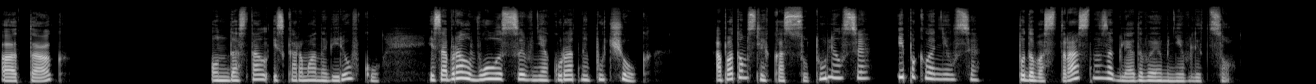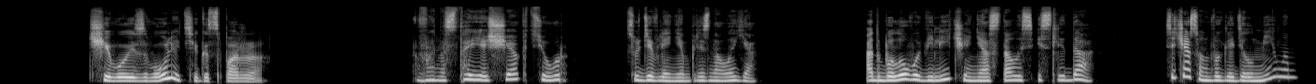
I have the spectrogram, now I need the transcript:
«А так?» Он достал из кармана веревку и собрал волосы в неаккуратный пучок, а потом слегка ссутулился и поклонился, подобострастно заглядывая мне в лицо. «Чего изволите, госпожа?» «Вы настоящий актер», — с удивлением признала я. От былого величия не осталось и следа. Сейчас он выглядел милым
